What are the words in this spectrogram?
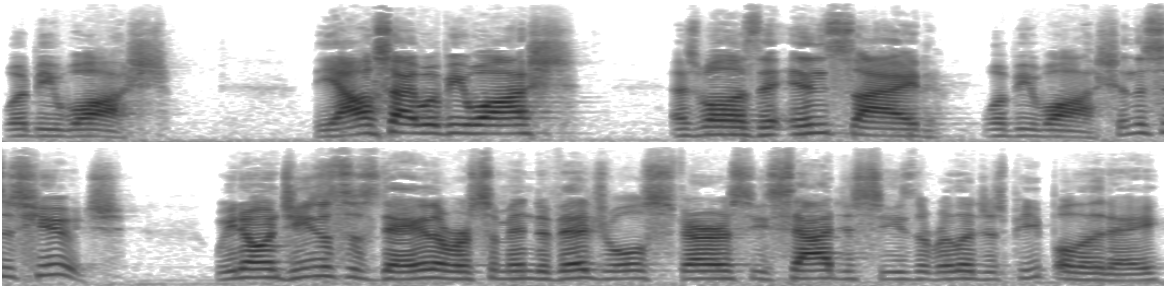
would be washed. The outside would be washed, as well as the inside would be washed. And this is huge. We know in Jesus' day there were some individuals, Pharisees, Sadducees, the religious people of the day,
